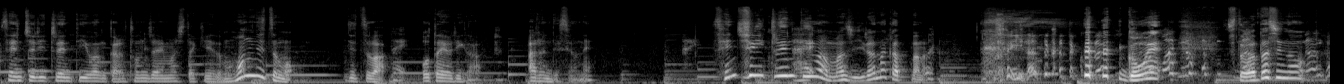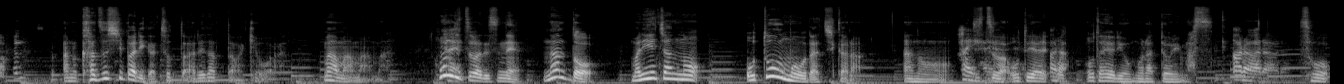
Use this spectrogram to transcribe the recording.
センチュリー21から飛んじゃいましたけれども本日も実ははい。お便りがあるんですよね、はいセンチュリー21、マジいらなかったな。いらなかった。これ。ごめん。ちょっと私のあの数縛りがちょっとあれだったわ今日は。まあまあまあまあ。本日はですね、なんとまりえちゃんのお友達からあの、はいはいはい。実はお手やお便りをもらっております。あらあらあら。そう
